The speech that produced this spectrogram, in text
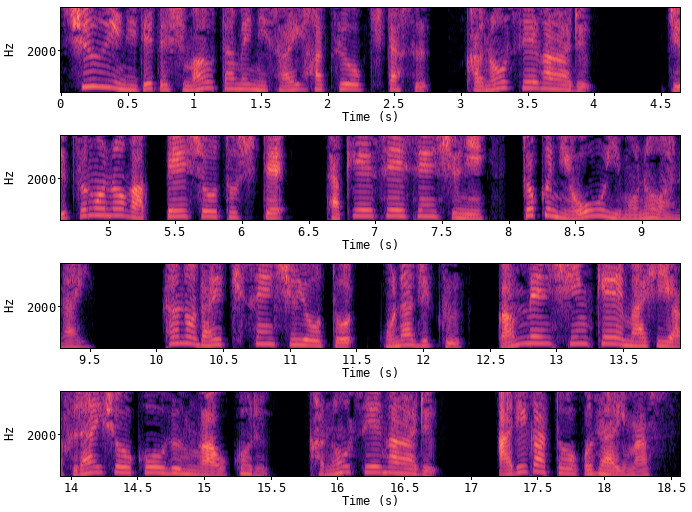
周囲に出てしまうために再発をきたす可能性がある。術後の合併症として、多形性選手に特に多いものはない。他の唾液腺腫瘍と同じく顔面神経麻痺やフライ症候群が起こる可能性がある。ありがとうございます。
